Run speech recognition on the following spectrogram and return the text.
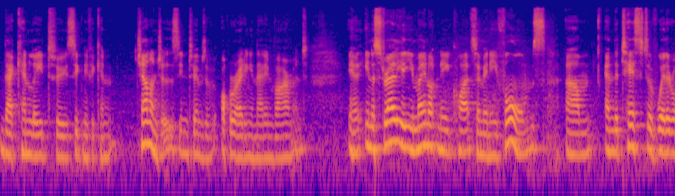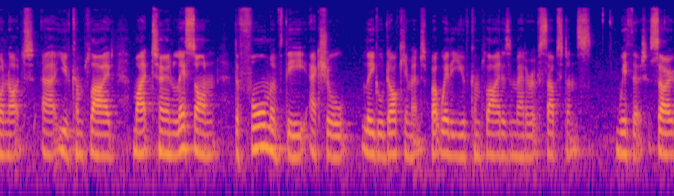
that can lead to significant challenges in terms of operating in that environment. In Australia, you may not need quite so many forms, um, and the test of whether or not uh, you've complied might turn less on the form of the actual legal document, but whether you've complied as a matter of substance with it. So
